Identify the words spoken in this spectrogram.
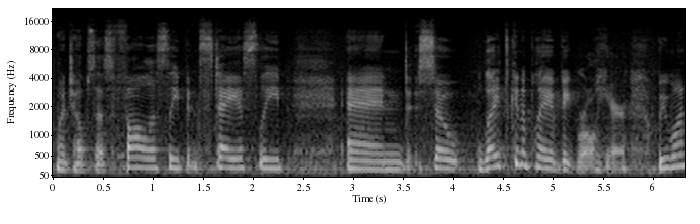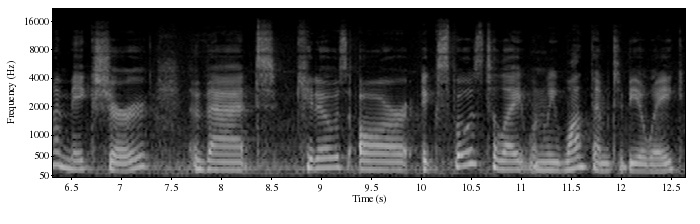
which helps us fall asleep and stay asleep. And so, light's to play a big role here. We want to make sure that kiddos are exposed to light when we want them to be awake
